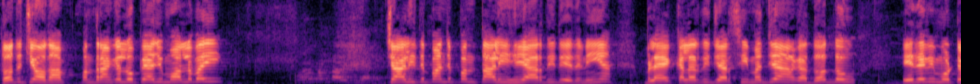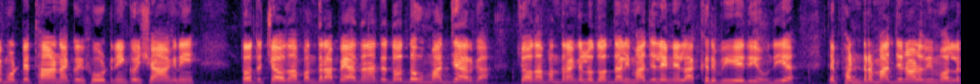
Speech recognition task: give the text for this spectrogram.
ਦੁੱਧ 14 15 ਕਿਲੋ ਪਿਆ ਜੀ ਮੁੱਲ ਬਾਈ। 40 ਤੇ 5 45000 ਦੀ ਦੇ ਦੇਣੀ ਆ। ਬਲੈਕ ਕਲਰ ਦੀ ਜਰਸੀ ਮੱਝਾਂ ਦਾ ਦੁੱਧ ਦਊ ਇਹਦੇ ਵੀ ਮੋٹے-ਮੋٹے ਥਾਂ ਆ, ਕੋਈ ਫੋਟ ਨਹੀਂ, ਕੋਈ ਸ਼ਾਂਗ ਨਹੀਂ। ਦੁੱਧ 14 15 ਪਿਆ ਦੇਣਾ ਤੇ ਦੁੱਧ ਦਊ ਮੱਝ ਵਰਗਾ। 14 15 ਕਿਲੋ ਦੁੱਧ ਵਾਲੀ ਮੱਝ ਲੈਨੇ ਲੱਖ ਰੁਪਏ ਦੀ ਆਉਂਦੀ ਆ। ਤੇ ਫੰਡਰ ਮੱਝ ਨਾਲ ਵੀ ਮੁੱਲ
